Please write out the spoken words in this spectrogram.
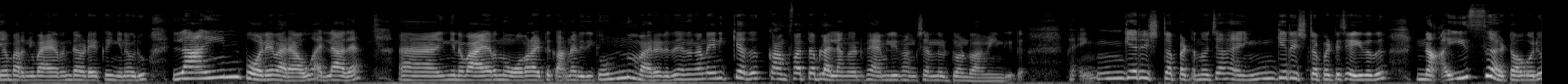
ഞാൻ പറഞ്ഞു വയറിന്റെ അവിടെയൊക്കെ ഇങ്ങനെ ഒരു ലൈൻ പോലെ വരാവൂ. അല്ലാതെ ഇങ്ങനെ വയറൊന്നും ഓവറായിട്ട് കാണാൻ രീതിക്ക് ഒന്നും വരരുത്. കാരണം എനിക്കത് കംഫർട്ടബിൾ അല്ല അങ്ങനെ ഒരു ഫാമിലി ഫംഗ്ഷൻ ഇട്ടുകൊണ്ട് പോകാൻ വേണ്ടിയിട്ട്. ഭയങ്കര ഇഷ്ടപ്പെട്ടെന്ന് വെച്ചാൽ ഭയങ്കര ഇഷ്ടപ്പെട്ട് ചെയ്തത് നൈസ് കേട്ടോ ഒരു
